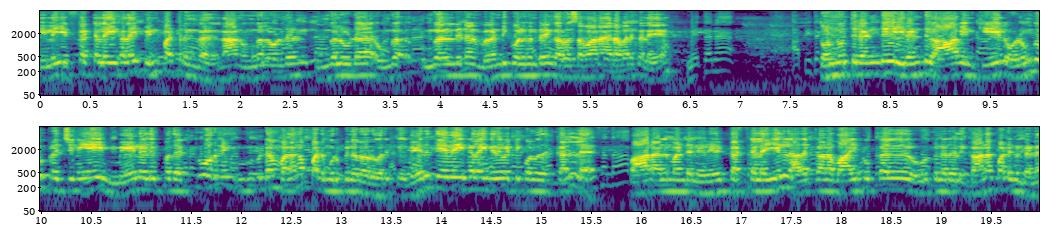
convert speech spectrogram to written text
நிலைய கட்டளைகளை பின்பற்றுங்கள். நான் உங்களுடன் உங்களுடன் உங்க உங்களிடம் வேண்டிக் கொள்கின்றேன் கௌரவ சபாநாயகர் அவர்களே. தொண்ணூத்தி ரெண்டு இரண்டு ஆவின் கீழ் ஒழுங்கு பிரச்சனையை மேலெழுப்பதற்கு ஒரு நிமிடம் வழங்கப்படும் உறுப்பினர் ஒருவருக்கு வேறு தேவைகளை நிறைவேற்றிக் கொள்வதற்கல்ல. பாராளுமன்ற நிலைய கட்டளையில் அதற்கான வாய்ப்புகள் உறுப்பினர்களுக்கு காணப்படுகின்றன.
